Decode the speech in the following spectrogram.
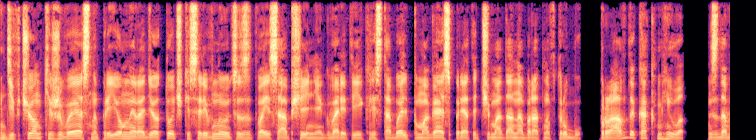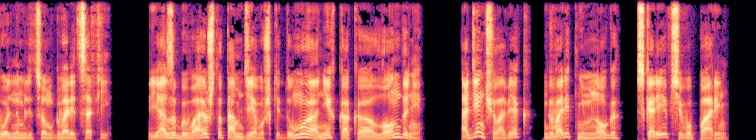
Девчонки ЖВС на приемной радиоточке соревнуются за твои сообщения, говорит ей Кристабель, помогая спрятать чемодан обратно в трубу. Правда, как мило, с довольным лицом говорит Софи. Я забываю, что там девушки, думаю о них как о Лондоне. Один человек, говорит немного, скорее всего парень.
